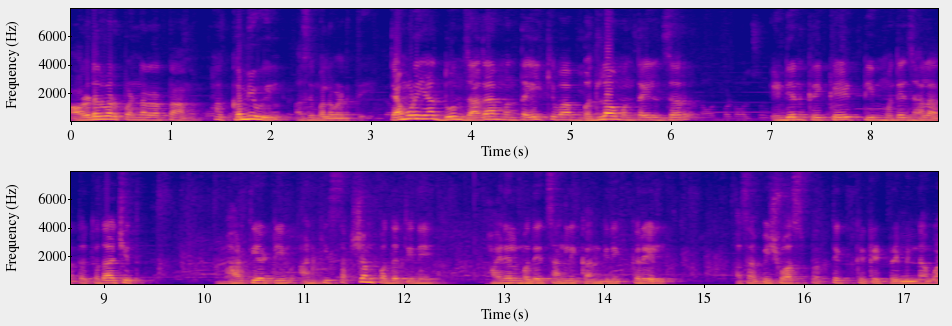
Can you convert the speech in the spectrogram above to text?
ऑर्डरवर पडणारा ताण हा कमी होईल असे मला वाटते. त्यामुळे या दोन जागा म्हणता येईल किंवा बदलाव म्हणता येईल जर इंडियन क्रिकेट टीममध्ये झाला तर कदाचित भारतीय टीम आणखी सक्षम पद्धतीने फायनलमध्ये चांगली कामगिरी करेल असा विश्वास प्रत्येक क्रिकेटप्रेमींना वाटतो.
